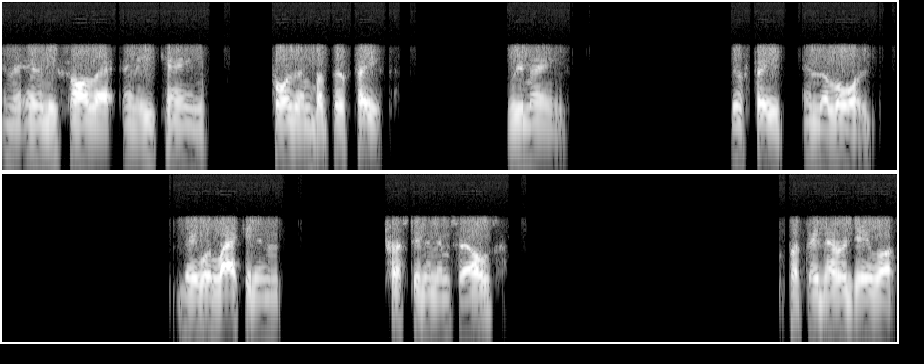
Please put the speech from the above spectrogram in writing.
And the enemy saw that and he came for them, but their faith remained. Their faith in the Lord. They were lacking in trusting in themselves, but they never gave up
